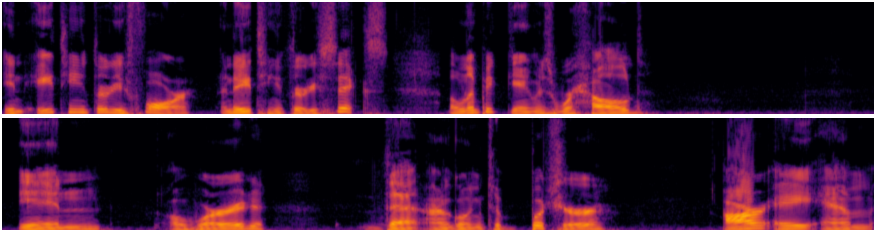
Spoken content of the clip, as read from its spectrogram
In 1834 and 1836, Olympic Games were held in a word that I'm going to butcher R A M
